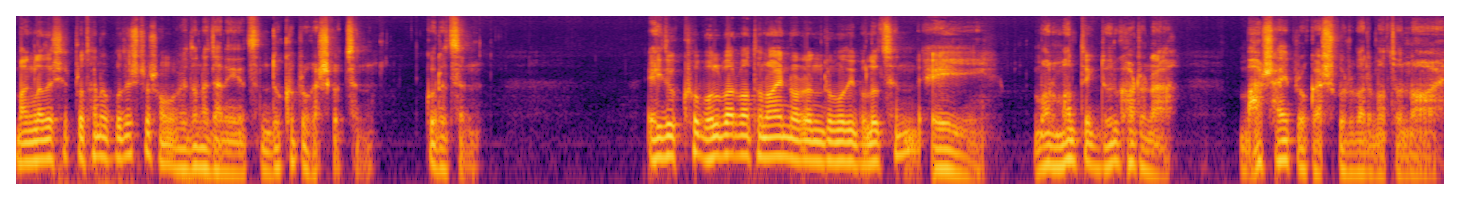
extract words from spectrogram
বাংলাদেশের প্রধান উপদেষ্টা সমবেদনা জানিয়েছেন, দুঃখ প্রকাশ করছেন, করেছেন। এই দুঃখ বলবার মতো নয়, নরেন্দ্র মোদী বলেছেন, এই মর্মান্তিক দুর্ঘটনা ভাষায় প্রকাশ করবার মতো নয়।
